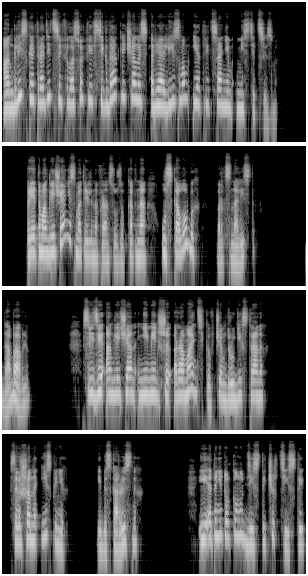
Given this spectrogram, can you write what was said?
Английская традиция философии всегда отличалась реализмом и отрицанием мистицизма. При этом англичане смотрели на французов как на узколобых рационалистов. Добавлю. Среди англичан не меньше романтиков, чем в других странах, совершенно искренних и бескорыстных. И это не только лудисты, чертисты,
